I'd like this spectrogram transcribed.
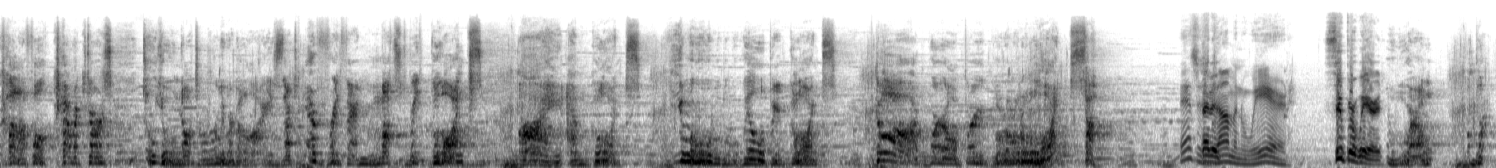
colorful characters! Do you not realize that everything must be Gloinks? I am Gloinks. You will be Gloinks. God will be Gloinks. This is That is- dumb and weird. Super weird. Well, even yet,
